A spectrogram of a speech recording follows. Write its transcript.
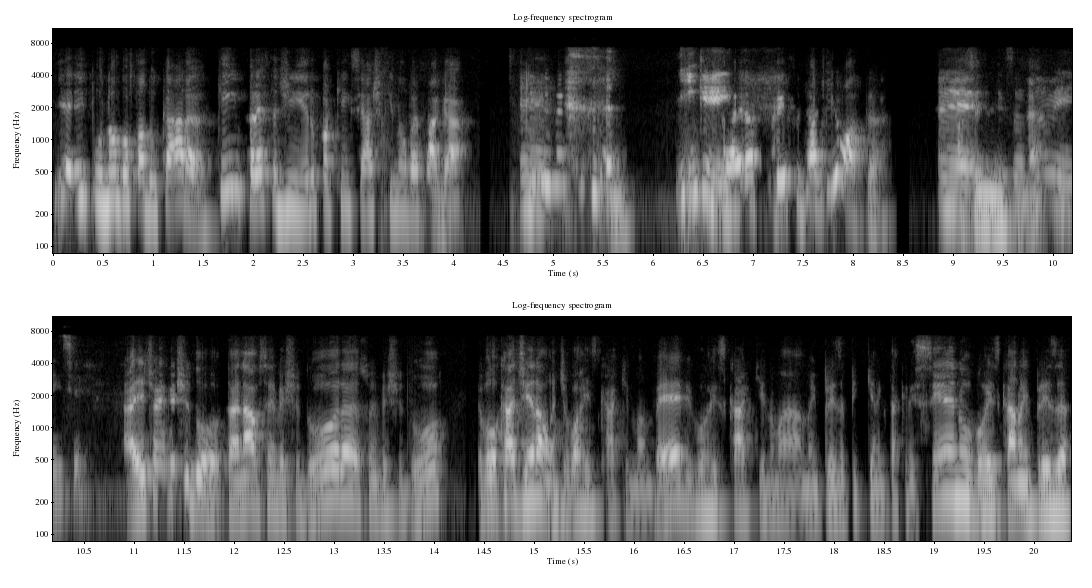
E aí, por não gostar do cara, quem empresta dinheiro para quem você acha que não vai pagar? É, Quem ninguém. Então era preço de agiota. É, a Selic, né? exatamente. Aí a gente é um investidor. Tainá, você é investidora, eu sou investidor. Eu vou colocar dinheiro aonde? Eu vou arriscar aqui numa Ambev, vou arriscar aqui numa, numa empresa pequena que está crescendo, vou arriscar numa empresa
